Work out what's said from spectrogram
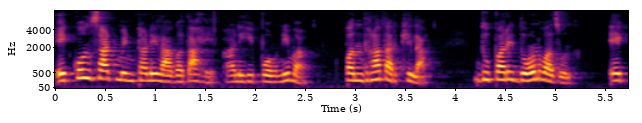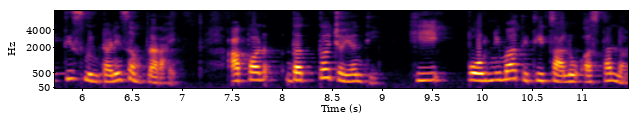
एकोणसाठ मिनिटांनी लागत आहे आणि ही पौर्णिमा पंधरा तारखेला दुपारी दोन वाजून एकतीस मिनिटांनी संपणार आहे. आपण दत्त जयंती ही पौर्णिमा तिथी चालू असताना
